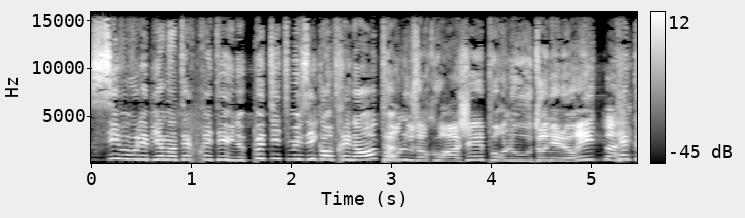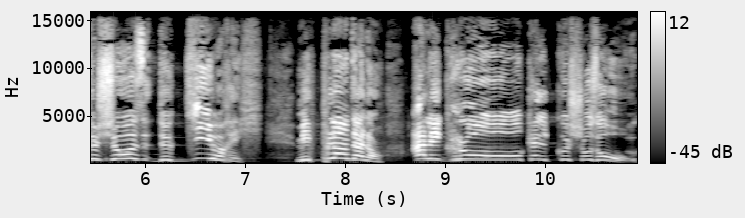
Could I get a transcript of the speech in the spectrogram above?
si vous voulez bien interpréter une petite musique entraînante... Pour nous encourager, pour nous donner le rythme... Quelque chose de guilleré, mais plein d'allant. Allegro, quelque chose au...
